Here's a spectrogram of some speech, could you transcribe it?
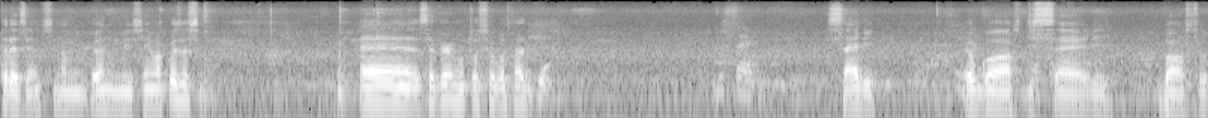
trezentos, se não me engano, mil e cem, uma coisa assim. É, você perguntou se eu gostava de quê? De série. Série? Eu gosto de série. Gosto.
